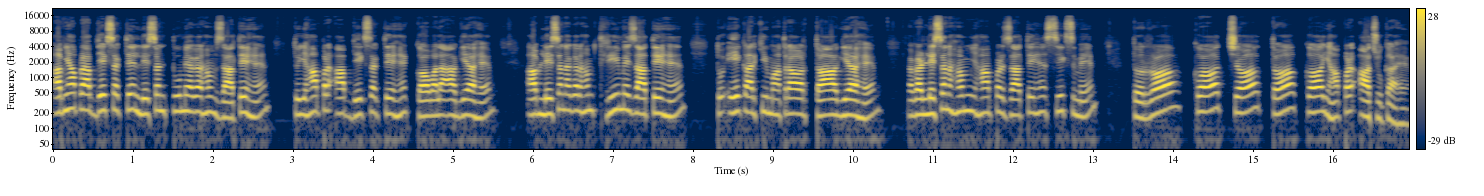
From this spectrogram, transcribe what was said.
अब यहाँ पर आप देख सकते हैं लेसन टू में अगर हम जाते हैं तो यहाँ पर आप देख सकते हैं, क वाला आ गया है। अब लेसन अगर हम थ्री में जाते हैं तो एक आर की मात्रा और ता आ गया है। अगर लेसन हम यहाँ पर जाते हैं सिक्स में तो र, क, च, त, क यहाँ पर आ चुका है।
